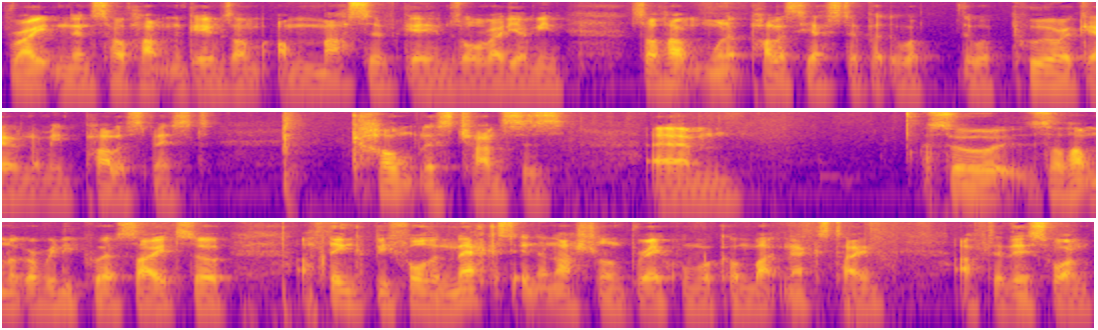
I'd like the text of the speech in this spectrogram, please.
Brighton and Southampton games are, are massive games already. I mean, Southampton won at Palace yesterday, but they were they were poor again. I mean, Palace missed countless chances. Um, so Southampton look a really poor side. So I think before the next international break, when we'll come back next time after this one,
